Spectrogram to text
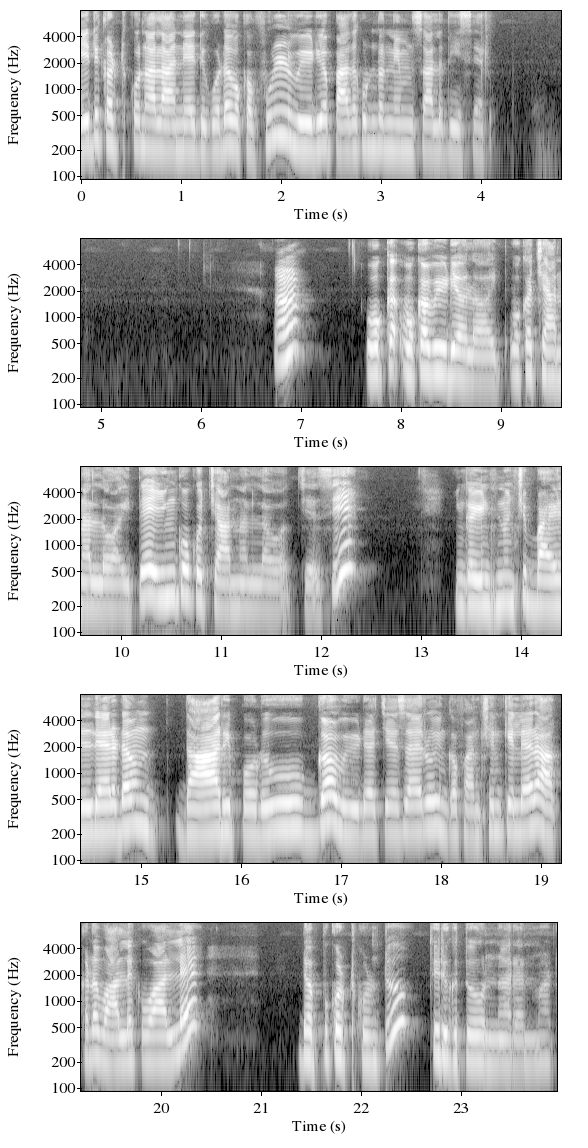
ఏది కట్టుకోనాలా అనేది కూడా ఒక ఫుల్ వీడియో పదకొండు నిమిషాలు తీశారు. ఒక ఒక వీడియోలో ఒక ఛానల్లో అయితే ఇంకొక ఛానల్లో వచ్చేసి ఇంకా ఇంటి నుంచి బయలుదేరడం దారి పొడుగ్గా వీడియో చేశారు. ఇంకా ఫంక్షన్కి వెళ్ళారు అక్కడ వాళ్ళకి వాళ్ళే డప్పు కొట్టుకుంటూ తిరుగుతూ ఉన్నారనమాట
